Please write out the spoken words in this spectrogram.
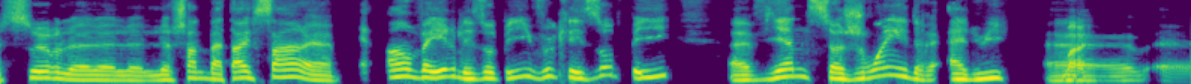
sur le, champ de bataille, sans envahir les autres pays, vu que les autres pays viennent se joindre à lui euh, euh,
